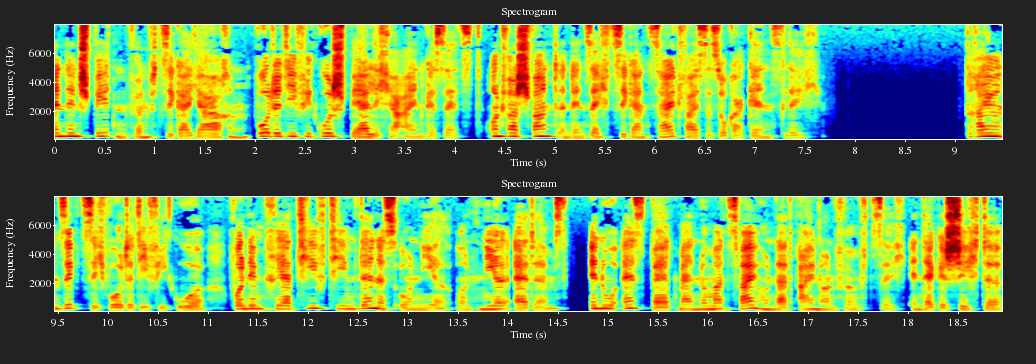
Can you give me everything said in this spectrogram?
In den späten 50er Jahren wurde die Figur spärlicher eingesetzt und verschwand in den 60ern zeitweise sogar gänzlich. 73 wurde die Figur von dem Kreativteam Dennis O'Neill und Neil Adams in US Batman Nummer 251 in der Geschichte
